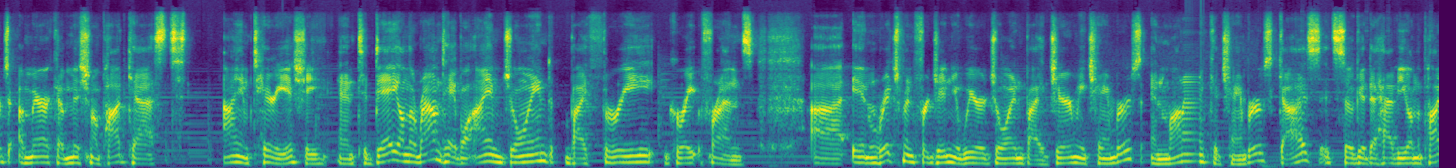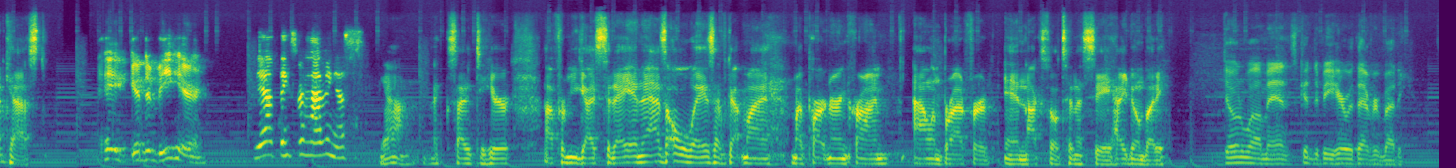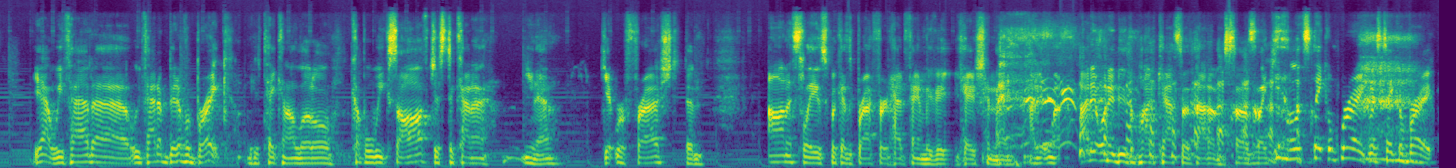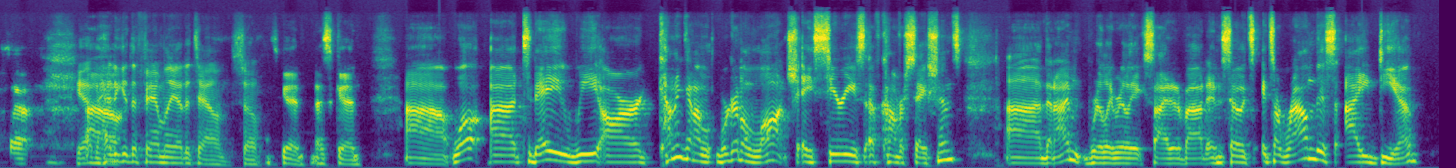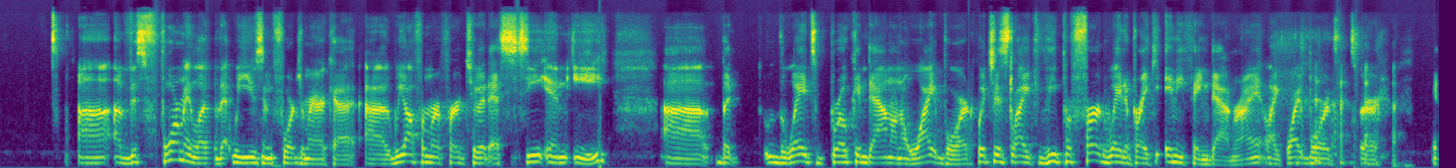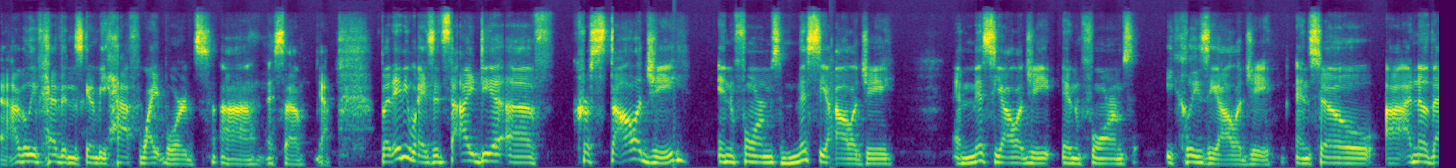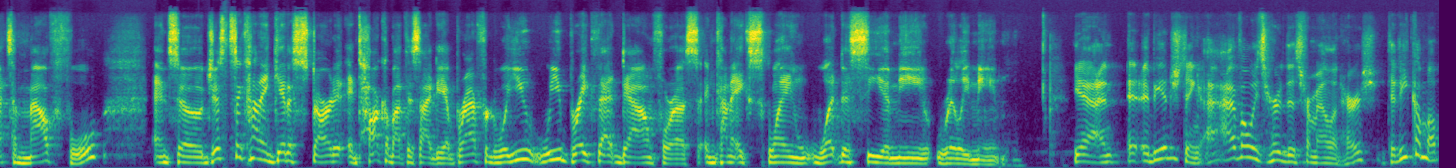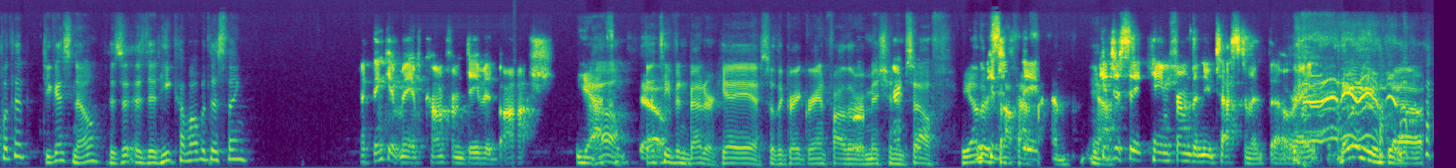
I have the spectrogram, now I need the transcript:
welcome to Forge America Missional Podcast. I am Terry Ishii, and today on the roundtable, I am joined by three great friends. Uh, in Richmond, Virginia, we are joined by Jeremy Chambers and Monica Chambers. Guys, it's so good to have you on the podcast. Hey, good to be here. Yeah, thanks for having us. Yeah, excited to hear uh, from you guys today. And as always, I've got my my partner in crime, Alan Bradford in Knoxville, Tennessee. How you doing, buddy? Doing well, man. It's good to be here with everybody. Yeah, we've had a we've had a bit of a break. We've taken a little couple weeks off just to kind of you know get refreshed and honestly, it's because Bradford had family vacation and I didn't want, I didn't want to do the podcast without him. So I was like, yeah, let's take a break. Let's take a break. So yeah, I uh, had to get the family out of town. So that's good. That's good. Uh, well, uh, today we are kind of gonna we're gonna launch a series of conversations uh, that I'm really really excited about, and so it's it's around this idea. Uh, of this formula that we use in Forge America, uh, we often refer to it as CME, but the way it's broken down on a whiteboard, which is like the preferred way to break anything down, right? Like whiteboards are, yeah, I believe heaven is going to be half whiteboards. Uh, so, yeah. But, anyways, it's the idea of Christology informs missiology, and missiology informs ecclesiology. And so uh, I know that's a mouthful. And so just to kind of get us started and talk about this idea, Bradford, will you will you break that down for us and kind of explain what does CME really mean? Yeah, and it'd be interesting. I've always heard this from Alan Hirsch. Did he come up with it? Do you guys know? Is it is, did he come up with this thing? I think it may have come from David Bosch. Yeah, oh, so. that's even better. Yeah, yeah, yeah. So the great grandfather of mission himself. The other South African. Yeah. You could just say it came from the New Testament, though, right? there you go.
